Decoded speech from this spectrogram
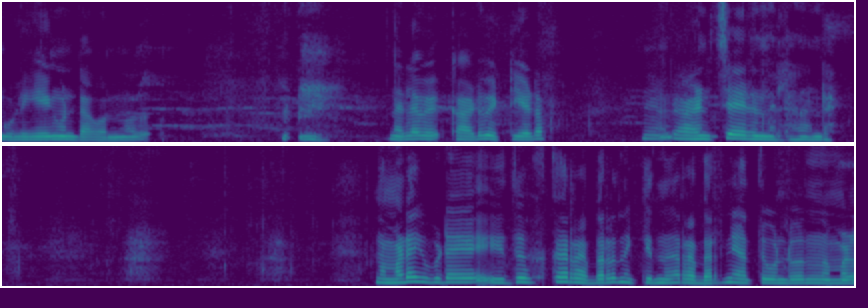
ഗുളികയും കൊണ്ടാണ് വന്നത്. നല്ല കാട് വെട്ടിയിടം ഞാൻ കാണിച്ചായിരുന്നല്ലോ അതുകൊണ്ട് നമ്മുടെ ഇവിടെ ഇതൊക്കെ റബ്ബർ നിൽക്കുന്ന റബ്ബറിനകത്ത് കൊണ്ടുവന്ന് നമ്മൾ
